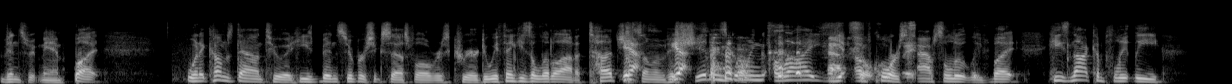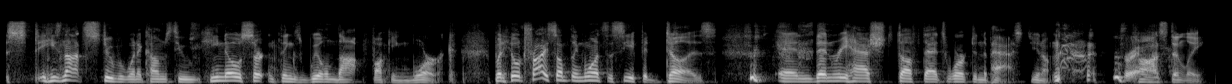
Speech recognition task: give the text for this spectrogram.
Vince McMahon, but when it comes down to it, he's been super successful over his career. Do we think he's a little out of touch? and Yes, Some of his yes. shit is going awry. yeah, of course, Absolutely. absolutely. But he's not completely. St- he's not stupid when it comes to he knows certain things will not fucking work but he'll try something once to see if it does and then rehash stuff that's worked in the past you know constantly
